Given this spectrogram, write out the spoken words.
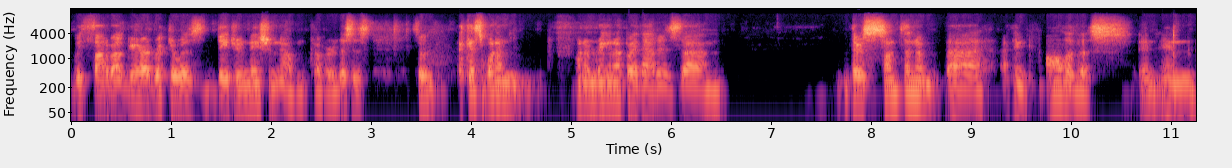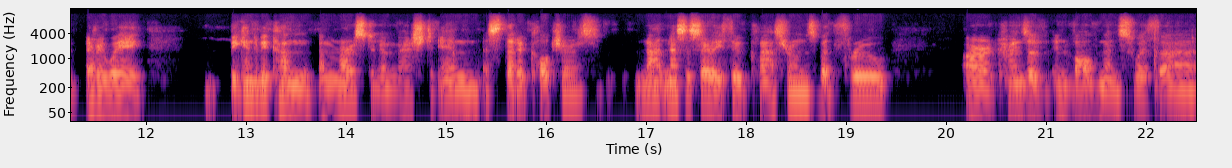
we thought about Gerhard Richter was Daydream Nation album cover. This is so. I guess what I'm what I'm bringing up by that is um, there's something uh, I think all of us in, in every way begin to become immersed and enmeshed in aesthetic cultures, not necessarily through classrooms, but through our kinds of involvements with uh,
